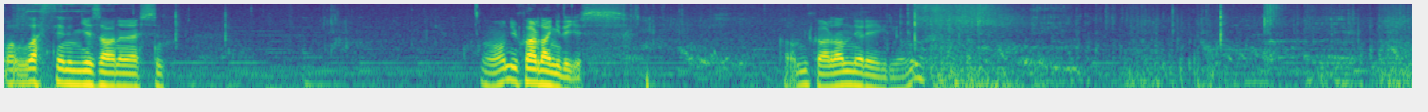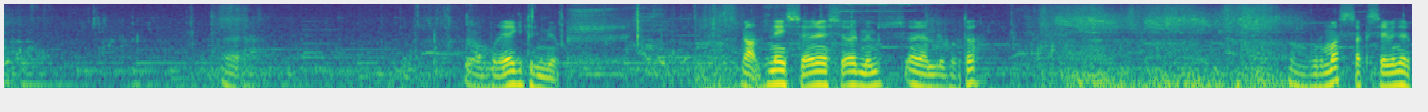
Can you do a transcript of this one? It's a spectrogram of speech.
Allah senin cezanı versin. Aman yukarıdan gideceğiz. Bakalım yukarıdan nereye gidiyoruz? Ha, Buraya gidilmiyormuş. Lan neyse neyse ölmemiz önemli burada. Vurmazsak sevinirim.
